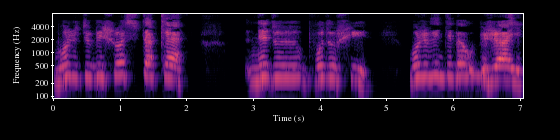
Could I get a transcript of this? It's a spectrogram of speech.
Може тобі щось таке не до, по душі. Може він тебе обіжає,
